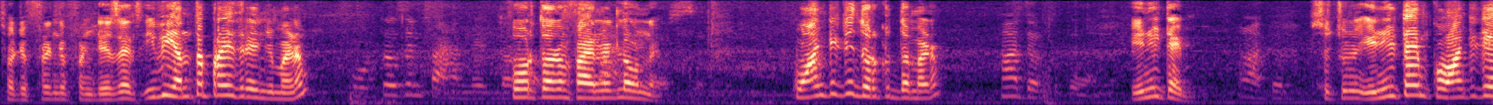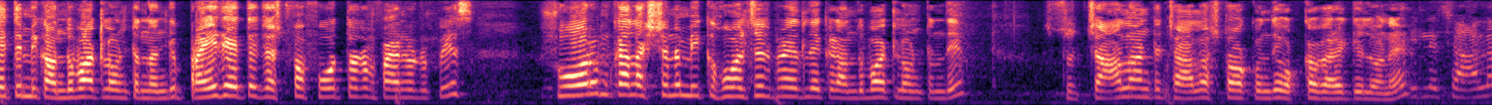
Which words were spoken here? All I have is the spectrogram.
so different different designs ఇవి ఎంత price range madam four thousand five hundred four thousand five హండ్రెడ్లో ఉన్నాయి. క్వాంటిటీ దొరుకుద్దా మేడం దొరుకుతుందండి. ఎనీ టైం దొరుకుతుంది. సో చూడండి ఎనీ టైం క్వాంటిటీ అయితే మీకు అందుబాటులో ఉంటుందండి. ప్రైస్ అయితే just for four thousand five hundred rupees showroom collection మీకు హోల్సేల్ ప్రైస్లో ఇక్కడ అందుబాటులో ఉంటుంది. సో చాలా అంటే చాలా స్టాక్ ఉంది ఒక్క వెరైటీలోనే ఇట్లా చాలా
